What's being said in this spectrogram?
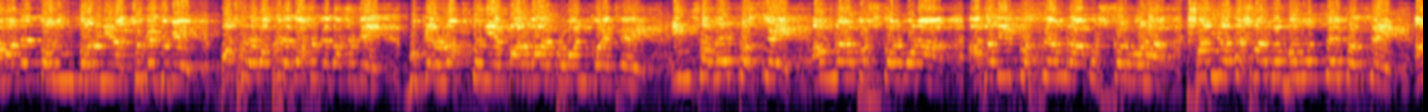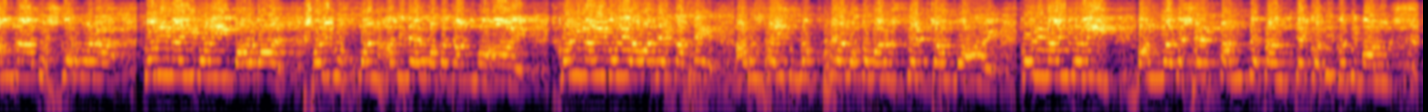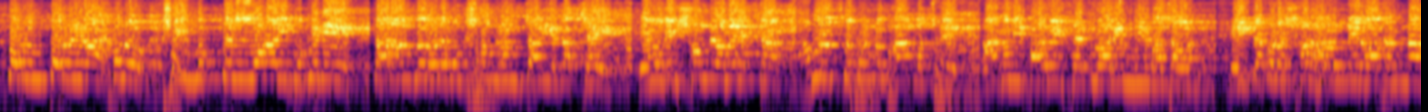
আমাদের তরুণ তরুণীরা যুগে যুগে, বছরে বছরে, দশকে দশকে বুকের রক্ত দিয়ে বারবার প্রমাণ করেছে। ইনসাফের প্রশ্নে আমরা আপোষ করব না, আজাদির প্রশ্নে আমরা আপোষ করব না, স্বাধীনতা সার্বভৌমত্বের প্রশ্নে আমরা আপোষ করব না। করি নাই বলেই বারবার শরীফ উসমান হাদিদের মতো জন্ম হয়। করি নাই বলে আমাদের কাছে আবু সাইদ মুখের মতো মানুষদের জন্ম হয়। করি নাই বলেই বাংলাদেশের প্রান্তে প্রান্তে কোটি কোটি মানুষ তরুণ তরুণীরা এখনও সেই মুক্তের লড়াই বুকে নিয়ে তার আন্দোলন এবং সংগ্রাম চালিয়ে যাচ্ছে এবং এই সংগ্রামের একটা গুরুত্বপূর্ণ ধাপ হচ্ছে আগামী বারোই ফেব্রুয়ারির নির্বাচন। এইটা কোনো সাধারণ নির্বাচন না।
